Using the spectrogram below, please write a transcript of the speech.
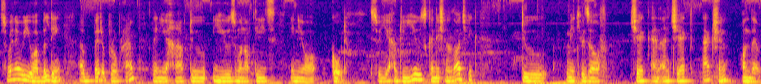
So whenever you are building a better program then you have to use one of these in your code. So you have to use conditional logic to make use of. Check and unchecked action on them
